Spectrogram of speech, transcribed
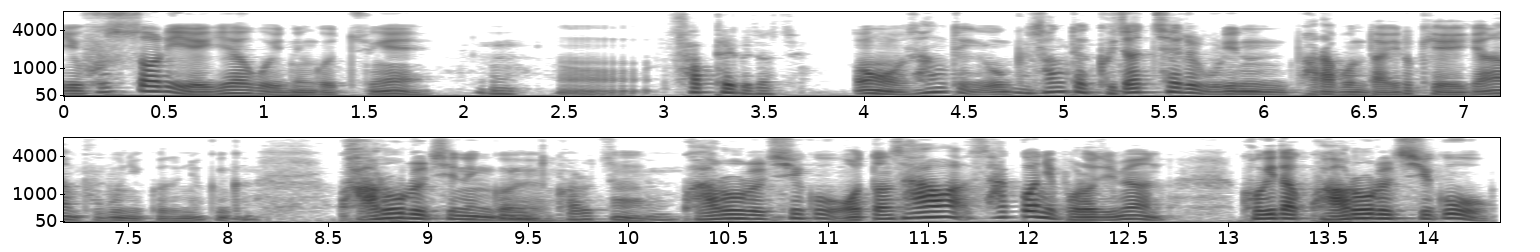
이 후설이 얘기하고 있는 것 중에 사태 그 자체. 어 상태 그 상태 그 자체를 우리는 바라본다 이렇게 얘기하는 부분이 있거든요. 그러니까 괄호를 치는 거예요. 음, 가르쳐. 어, 괄호를 치고 어떤 사, 사건이 벌어지면 거기다 괄호를 치고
